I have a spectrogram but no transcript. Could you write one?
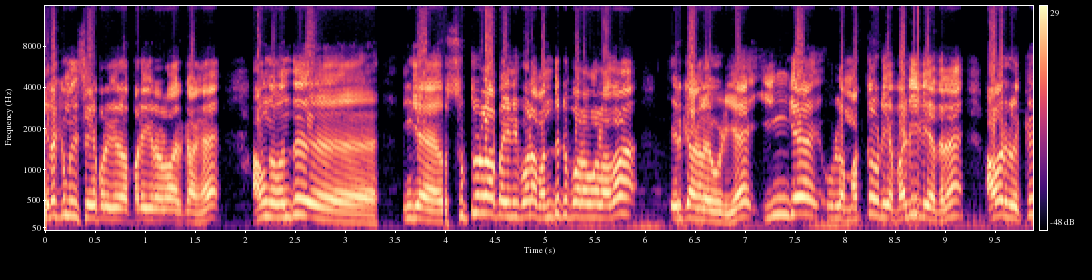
இறக்குமதி செய்யப்படுகிற படுகிறவர்களா இருக்காங்க. அவங்க வந்து இங்கே சுற்றுலா பயணி போல் வந்துட்டு போகிறவங்களா தான் இருக்காங்களே ஒழிய இங்கே உள்ள மக்களுடைய வழி வேதனை அவர்களுக்கு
